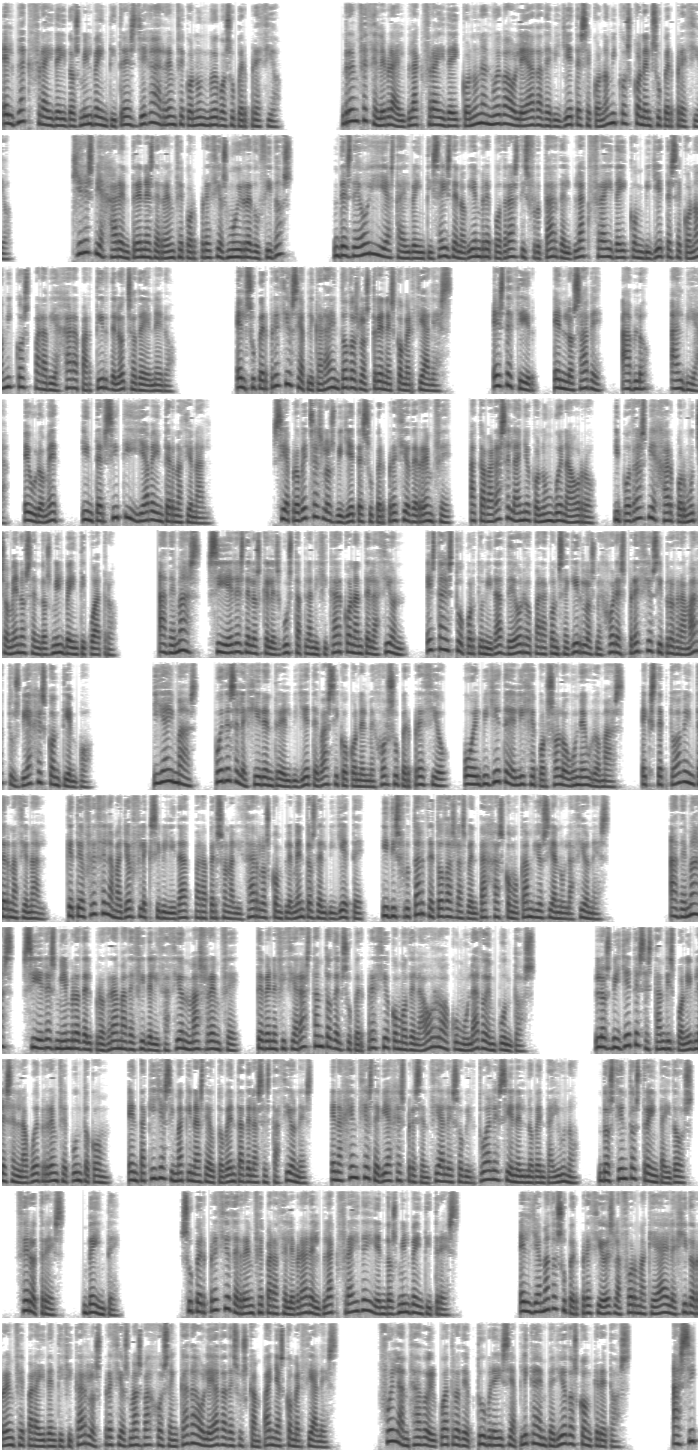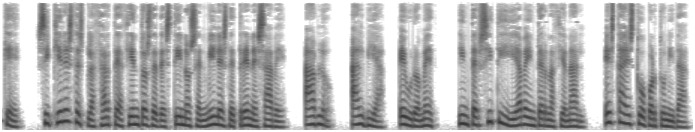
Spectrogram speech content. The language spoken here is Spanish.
El Black Friday 2023 llega a Renfe con un nuevo superprecio. Renfe celebra el Black Friday con una nueva oleada de billetes económicos con el superprecio. ¿Quieres viajar en trenes de Renfe por precios muy reducidos? Desde hoy y hasta el 26 de noviembre podrás disfrutar del Black Friday con billetes económicos para viajar a partir del 8 de enero. El superprecio se aplicará en todos los trenes comerciales. Es decir, en los AVE, Hablo, Albia, Euromed, Intercity y AVE Internacional. Si aprovechas los billetes superprecio de Renfe, acabarás el año con un buen ahorro, y podrás viajar por mucho menos en 2024. Además, si eres de los que les gusta planificar con antelación, esta es tu oportunidad de oro para conseguir los mejores precios y programar tus viajes con tiempo. Y hay más, puedes elegir entre el billete básico con el mejor superprecio, o el billete elige por solo un euro más, excepto AVE Internacional, que te ofrece la mayor flexibilidad para personalizar los complementos del billete y disfrutar de todas las ventajas como cambios y anulaciones. Además, si eres miembro del programa de fidelización Más Renfe, te beneficiarás tanto del superprecio como del ahorro acumulado en puntos. Los billetes están disponibles en la web renfe.com, en taquillas y máquinas de autoventa de las estaciones, en agencias de viajes presenciales o virtuales y en el 91 232 03 20. Superprecio de Renfe para celebrar el Black Friday en 2023. El llamado superprecio es la forma que ha elegido Renfe para identificar los precios más bajos en cada oleada de sus campañas comerciales. Fue lanzado el 4 de octubre y se aplica en periodos concretos. Así que, si quieres desplazarte a cientos de destinos en miles de trenes AVE, Hablo, Albia, Euromed, Intercity y AVE Internacional, esta es tu oportunidad.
